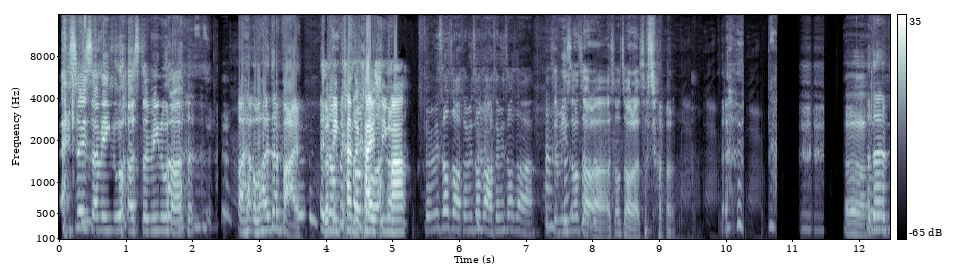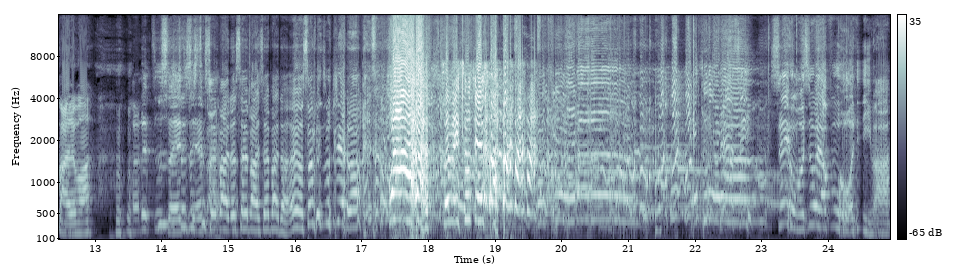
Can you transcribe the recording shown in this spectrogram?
哎，所以神明如何？神明如何？哎，我还在摆，哎神明看得开心？吗？神明收走，神明收走，神明收走了。神明收走了，收走了，收走了。呃他，在摆了吗？这这是谁？这是谁是谁摆的？谁摆？谁摆的？哎呦，神明出现了！哇，神明出现了！所以，我们是为了复活你吗？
